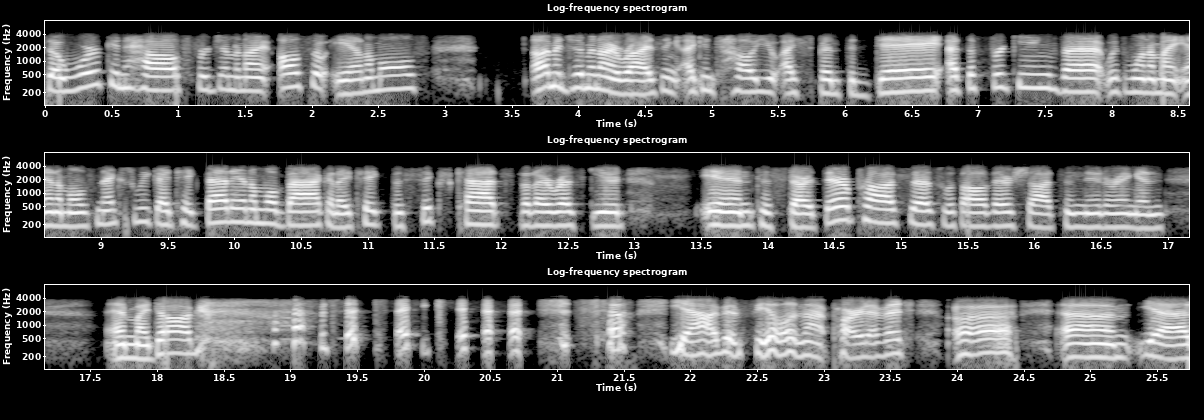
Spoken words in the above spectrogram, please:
so work and health for Gemini. Also, animals. I'm a Gemini rising. I can tell you I spent the day at the freaking vet with one of my animals. Next week I take that animal back and I take the six cats that I rescued in to start their process with all their shots and neutering and and my dog to take it. So yeah, I've been feeling that part of it. Uh um yeah,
